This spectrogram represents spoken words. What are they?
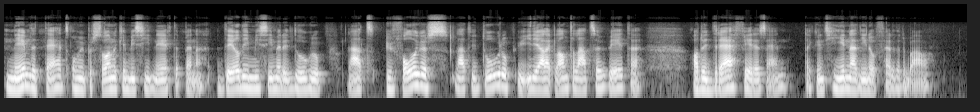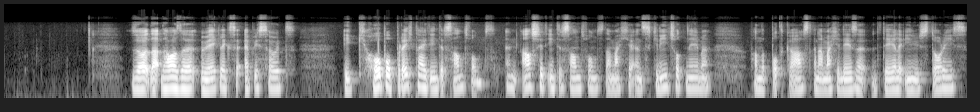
neem de tijd om je persoonlijke missie neer te pennen. Deel die missie met je doelgroep. Laat uw volgers, laat uw doelgroep, uw ideale klanten, laat ze weten wat uw drijfveren zijn. Dan kunt je hier nadien op verder bouwen. Zo, dat, dat was de wekelijkse episode. Ik hoop oprecht dat je het interessant vond. En als je het interessant vond, dan mag je een screenshot nemen van de podcast en dan mag je deze delen in je stories.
